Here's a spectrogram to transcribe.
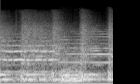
Música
